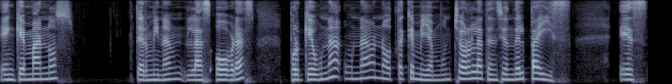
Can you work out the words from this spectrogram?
en qué manos terminan las obras, porque una, una nota que me llamó un chorro la atención del país es.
